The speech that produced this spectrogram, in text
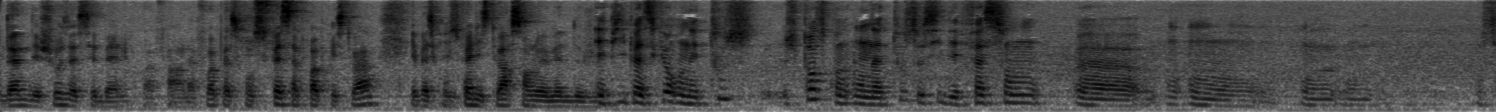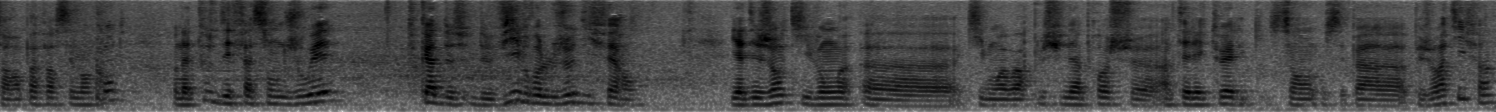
donne des choses assez belles. Enfin, à la fois parce qu'on se fait sa propre histoire et parce qu'on se fait l'histoire sans le mettre de jeu. Et puis parce qu'on est tous, je pense qu'on a tous aussi des façons, euh, on, on, on, s'en rend pas forcément compte, on a tous des façons de jouer, en tout cas de, de vivre le jeu différent. Il y a des gens qui vont, euh, qui vont avoir plus une approche euh, intellectuelle, sans, c'est pas péjoratif, hein,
